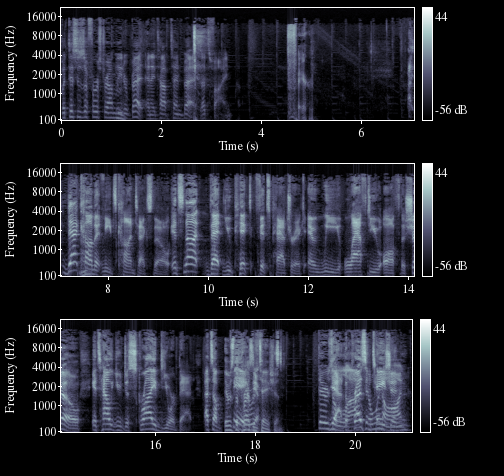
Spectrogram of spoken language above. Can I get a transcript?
But this is a first round leader mm. bet and a top ten bet. That's fine. Fair that comment needs context, though. It's not that you picked Fitzpatrick and we laughed you off the show. It's how you described your bet. That's a. It was the presentation. There's yeah, the presentation.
